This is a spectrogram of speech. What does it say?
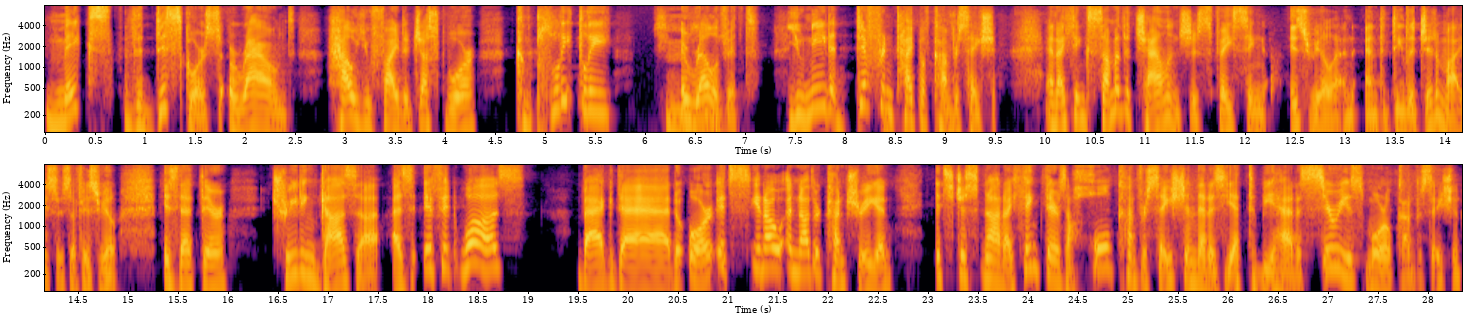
makes the discourse around how you fight a just war completely mm-hmm. irrelevant. You need a different type of conversation. And I think some of the challenges facing Israel and, and the delegitimizers of Israel is that they're treating Gaza as if it was Baghdad or it's, you know, another country. And it's just not. I think there's a whole conversation that has yet to be had, a serious moral conversation.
